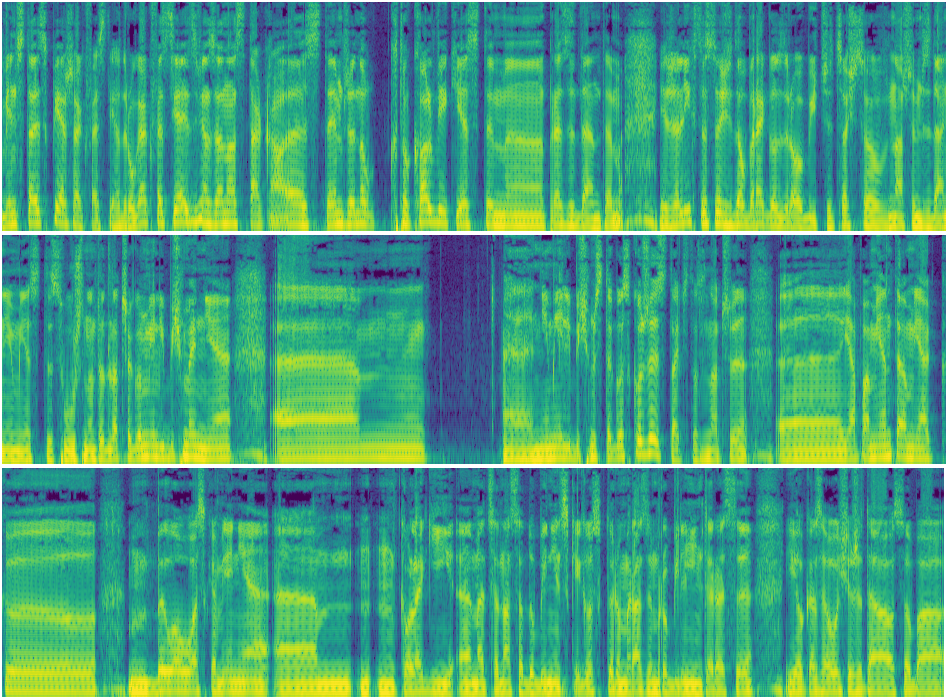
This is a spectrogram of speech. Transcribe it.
Więc to jest pierwsza kwestia. Druga kwestia jest związana z, taka, e, z tym, że no, ktokolwiek jest tym e, prezydentem, jeżeli chce coś dobrego zrobić, czy coś, co w naszym zdaniem jest słuszne, to dlaczego mielibyśmy nie e, nie mielibyśmy z tego skorzystać. To znaczy, e, ja pamiętam, jak e, było ułaskawienie e, kolegi e, mecenasa Dubinickiego, z którym razem robili interesy i okazało się, że ta osoba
